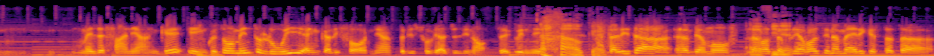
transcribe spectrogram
un mese fa neanche e in questo momento lui è in California per il suo viaggio di notte quindi ah, okay. fatalità abbiamo, la nostra fine... prima volta in America è stata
